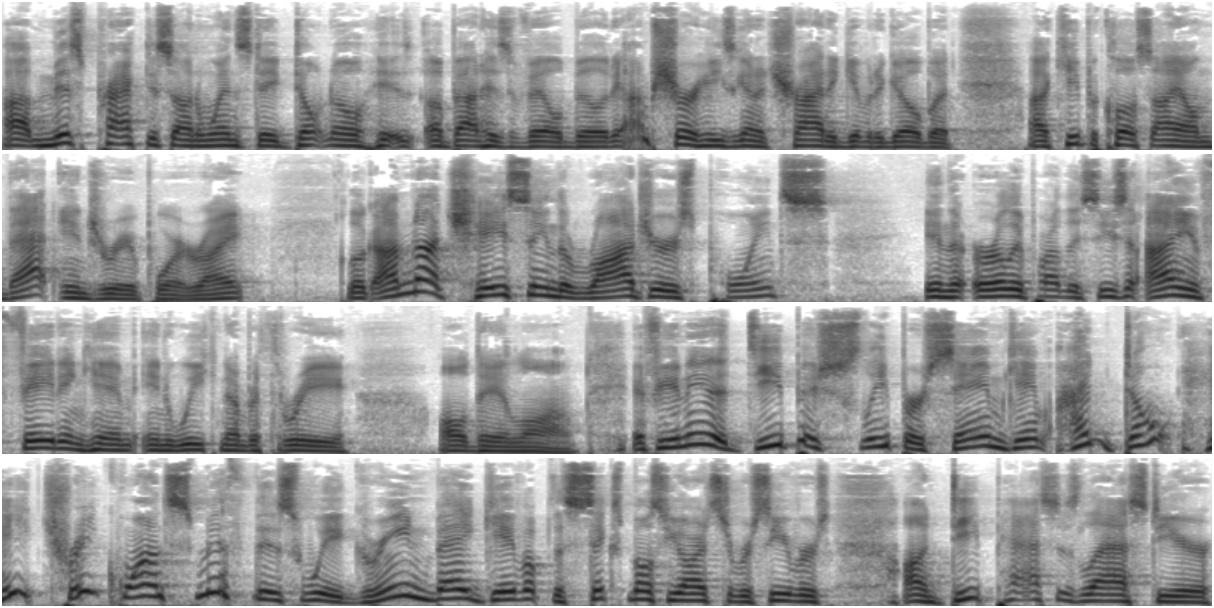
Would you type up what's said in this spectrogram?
Uh, missed practice on Wednesday. Don't know his, about his availability. I'm sure he's going to try to give it a go, but uh, keep a close eye on that injury report, right? Look, I'm not chasing the Rodgers points in the early part of the season. I am fading him in week number three all day long. If you need a deepish sleeper, same game, I don't hate Tre'Quan Smith this week. Green Bay gave up the sixth most yards to receivers on deep passes last year,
